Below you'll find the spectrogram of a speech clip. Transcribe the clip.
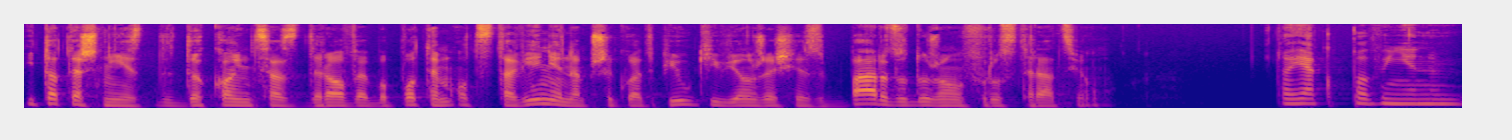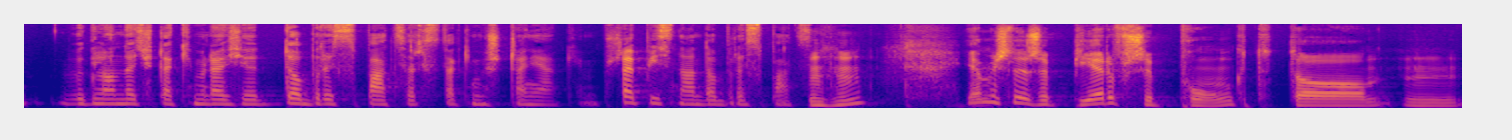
I to też nie jest do końca zdrowe, bo potem odstawienie na przykład piłki wiąże się z bardzo dużą frustracją. To jak powinien wyglądać w takim razie dobry spacer z takim szczeniakiem? Przepis na dobry spacer. Mhm. Ja myślę, że pierwszy punkt to mm,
